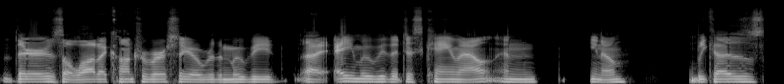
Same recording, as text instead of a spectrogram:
there's a lot of controversy over the movie uh, a movie that just came out and you know because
